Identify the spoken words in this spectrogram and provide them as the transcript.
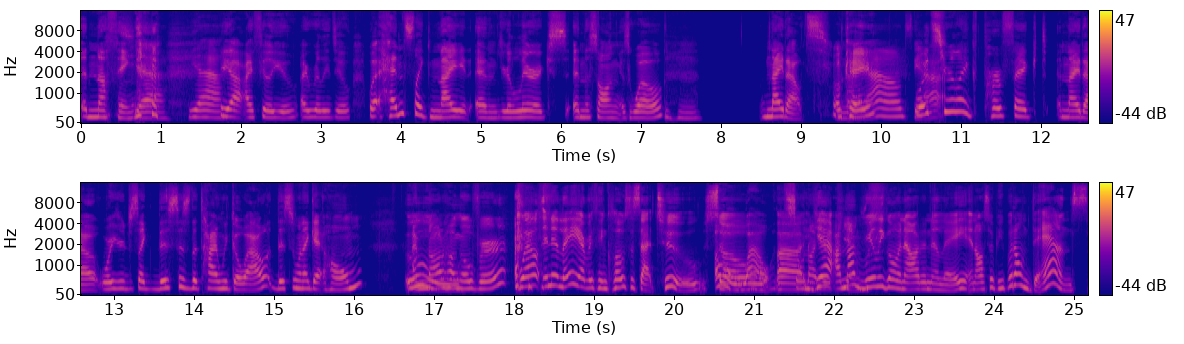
a nothing. yeah yeah Yeah, I feel you. I really do. But hence, like night and your lyrics in the song as well. Night outs, okay. Night outs, What's your like perfect night out where you're just like, this is the time we go out. This is when I get home. I'm not Ooh. hungover. well, in LA, everything closes at two. So Oh, wow. That's so uh, not yeah, I'm not really going out in LA, and also people don't dance,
